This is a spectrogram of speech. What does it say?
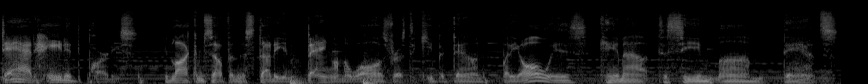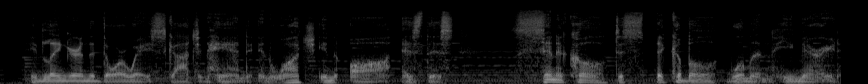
Dad hated the parties. He'd lock himself in the study and bang on the walls for us to keep it down. But he always came out to see Mom dance. He'd linger in the doorway, scotch in hand, and watch in awe as this cynical, despicable woman he married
